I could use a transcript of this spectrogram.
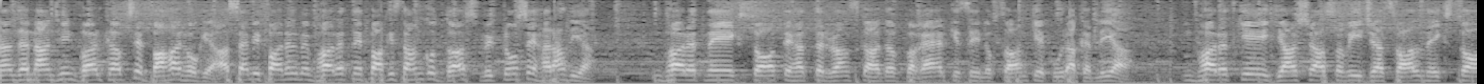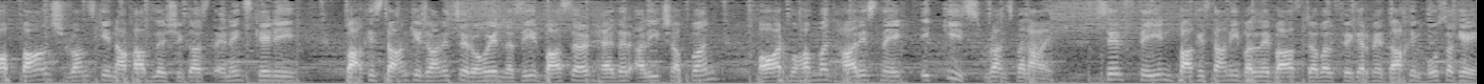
under nineteen World Cup سے باہر ہو گیا۔ سیمی فائنل میں بھارت نے پاکستان کو دس وکٹوں سے ہرا دیا۔ بھارت نے ایک سو تہتر رنز کا ہدف بغیر کسی نقصان کے پورا کر لیا۔ بھارت کے یاشا سوی جیسوال نے ایک سو پانچ رنز کی ناقابل شکست اننگز کھیلی۔ پاکستان کی جانب سے روہت نذیر باسٹھ، حیدر علی چھپن اور محمد حارث نے اکیس رنز بنائے۔ صرف تین پاکستانی بلے باز ڈبل فگر میں داخل ہو سکے۔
